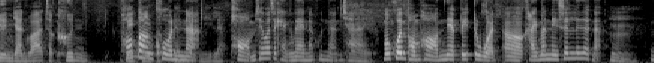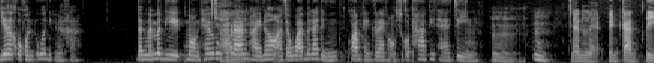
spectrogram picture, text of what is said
ยืนยันว่าจะขึ้น เพราะบางคนเวทีน่ะแบบนี้แหละผอมใช่ว่าจะแข็งแรงนะคุณนันใช่ บางคนผอมๆเนี่ยไปตรวจเอ่อไขมันในเส้นเลือดน่ะอืมเยอะกว่าคนอ้วนอีกนะคะ ดังนั้นบางทีมองแค่รูปใช่ร่างภายนอก อาจจะวัดไม่ได้ถึงความแข็งแรงของสุขภาพที่แท้จริง อืมอืมนั่นแหละ เป็นการตี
